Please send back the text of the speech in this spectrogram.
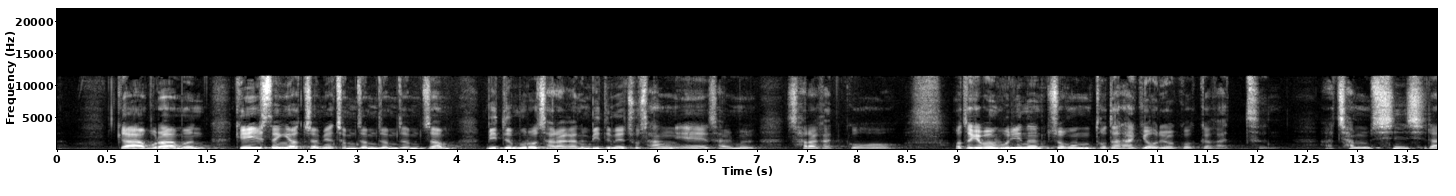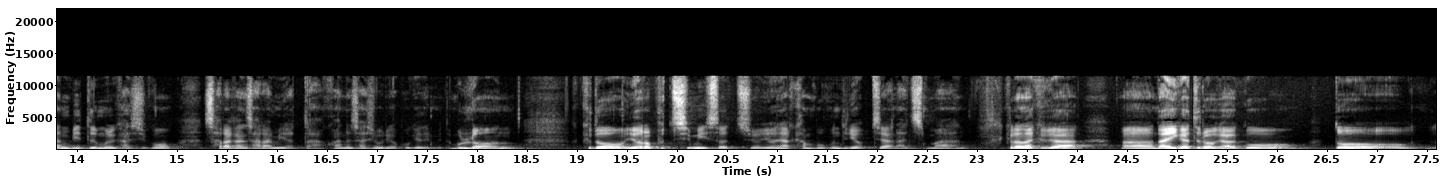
그러니까 아브라함은 그의 일생이 어쩌면 점점 점점 점 믿음으로 자라가는 믿음의 조상의 삶을 살아갔고 어떻게 보면 우리는 조금 도달하기 어려울 것과 같은 아, 참 신실한 믿음을 가지고 살아간 사람이었다고 하는 사실 우리가 보게 됩니다. 물론 그도 여러 부침이 있었죠. 연약한 부분들이 없지 않았지만 그러나 그가 어, 나이가 들어가고 또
